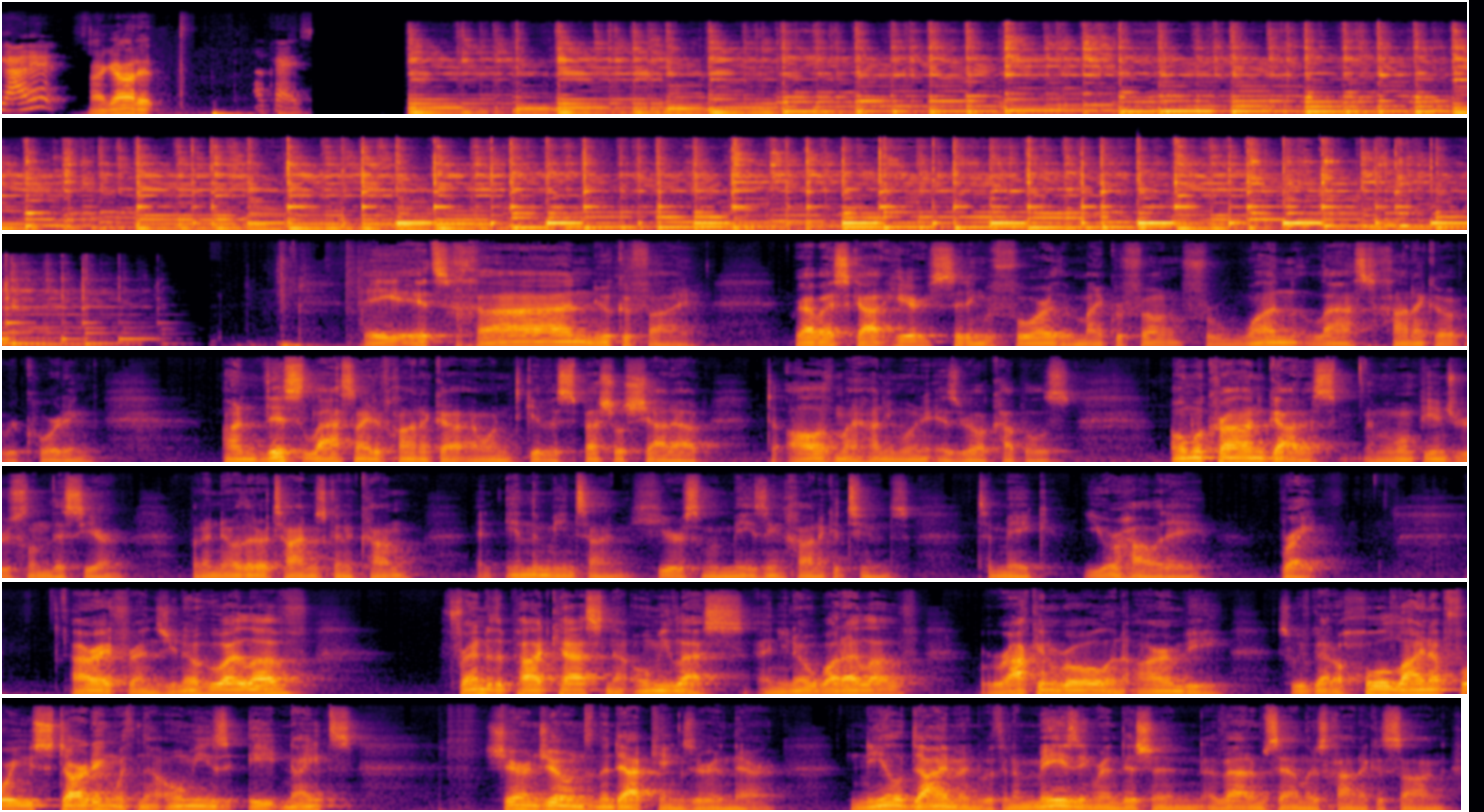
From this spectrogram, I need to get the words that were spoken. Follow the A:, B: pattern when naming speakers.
A: got it?
B: I got it.
A: Okay.
B: Hey, it's Chanukkah. Rabbi Scott here, sitting before the microphone for one last Hanukkah recording. On this last night of Hanukkah, I wanted to give a special shout out to all of my honeymoon Israel couples. Omicron got us, and we won't be in Jerusalem this year, but I know that our time is going to come. And in the meantime, here are some amazing Hanukkah tunes to make your holiday bright. All right, friends, you know who I love? Friend of the podcast, Naomi Less. And you know what I love? Rock and roll and R&B. So we've got a whole lineup for you, starting with Naomi's Eight Nights. Sharon Jones and the Dap Kings are in there. Neil Diamond with an amazing rendition of Adam Sandler's Hanukkah song.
